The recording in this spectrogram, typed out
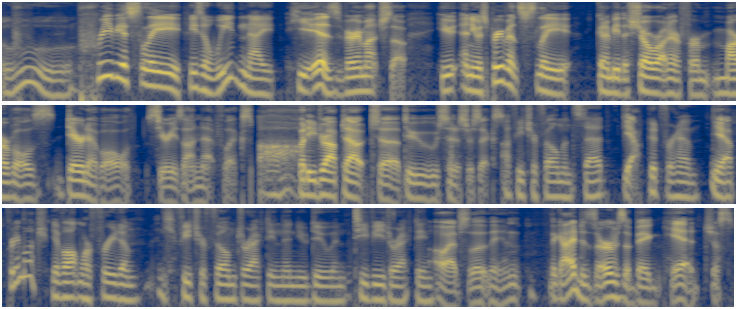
Ooh, previously he's a Whedonite. he is very much so. He and he was previously going to be the showrunner for Marvel's Daredevil series on Netflix. Ah. But he dropped out to do Sinister 6. A feature film instead. Yeah. good for him. Yeah, pretty much. You have a lot more freedom in feature film directing than you do in TV directing. Oh, absolutely. And the guy deserves a big hit. Just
